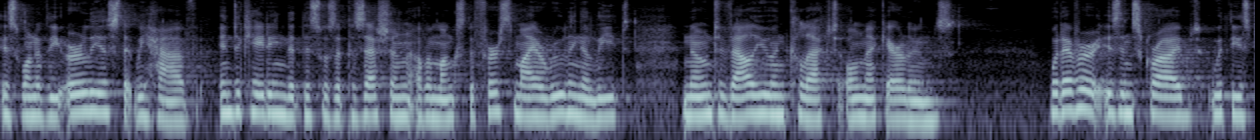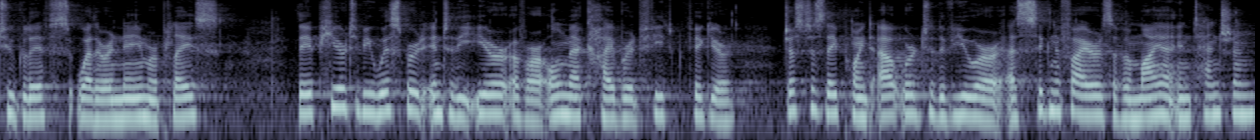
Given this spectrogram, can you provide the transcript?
is one of the earliest that we have, indicating that this was a possession of amongst the first Maya ruling elite known to value and collect Olmec heirlooms. Whatever is inscribed with these two glyphs, whether a name or place, they appear to be whispered into the ear of our Olmec hybrid figure, just as they point outward to the viewer as signifiers of a Maya intention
